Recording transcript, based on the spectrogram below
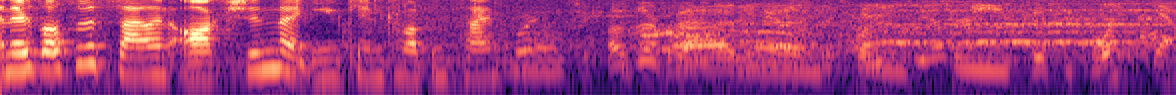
And there's also a silent auction that you can come up and sign for. Other bad, 2354? Yes.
